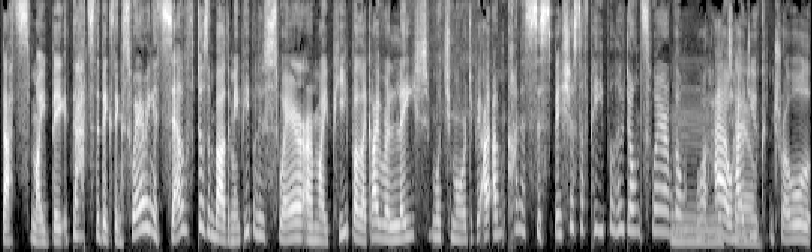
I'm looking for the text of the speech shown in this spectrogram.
that's my big. That's the big thing. Swearing itself doesn't bother me. People who swear are my people. Like I relate much more to people. I'm kind of suspicious of people who don't swear. I'm going, well, how? How do you control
